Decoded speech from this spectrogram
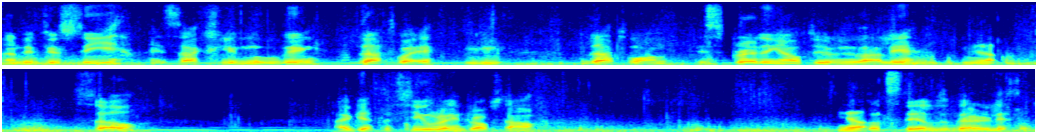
And if you see, it's actually moving that way. Mhm. That one is spreading out during the valley. Yeah. So I get a few raindrops now, Yeah. but still very little.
